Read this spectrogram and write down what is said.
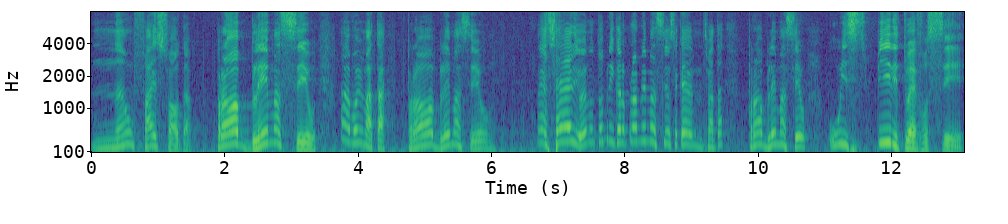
Não faz falta. Problema seu. Ah, vou me matar. Problema seu. É sério, eu não estou brincando. Problema seu. Você quer se matar? Problema seu. O espírito é você.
